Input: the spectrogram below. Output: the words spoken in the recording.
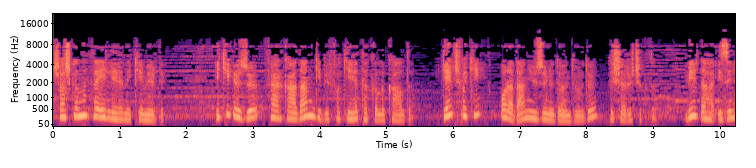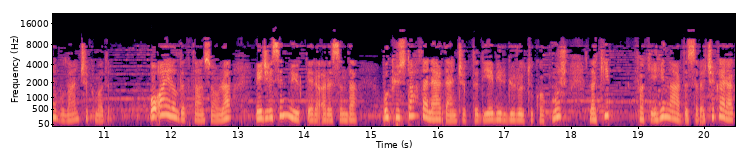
Şaşkınlıkla ellerini kemirdi. İki gözü ferkadan gibi fakihe takılı kaldı. Genç fakih oradan yüzünü döndürdü, dışarı çıktı. Bir daha izini bulan çıkmadı. O ayrıldıktan sonra meclisin büyükleri arasında bu küstah da nereden çıktı diye bir gürültü kopmuş, nakip fakihin ardı sıra çıkarak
